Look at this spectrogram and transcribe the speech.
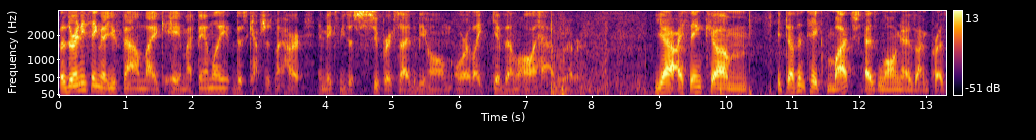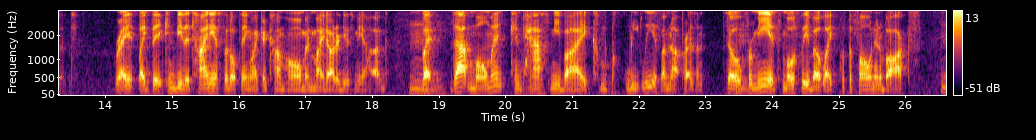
But is there anything that you found like hey my family this captures my heart and makes me just super excited to be home or like give them all i have or whatever? Yeah, I think um, it doesn't take much as long as I'm present, right? Like the, it can be the tiniest little thing, like I come home and my daughter gives me a hug, but that moment can pass me by completely if I'm not present. So hmm. for me, it's mostly about like put the phone in a box, hmm.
